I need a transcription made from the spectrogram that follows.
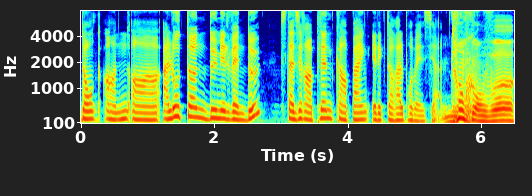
donc à l'automne 2022, c'est-à-dire en pleine campagne électorale provinciale. Donc, on va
